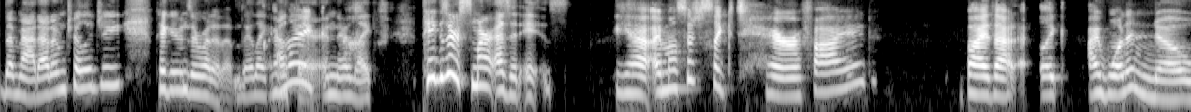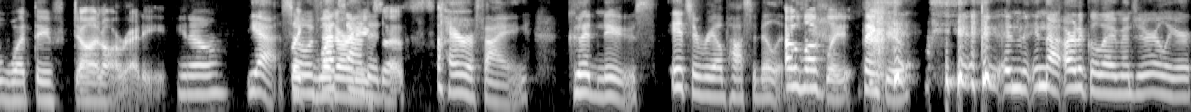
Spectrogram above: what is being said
the MaddAddam trilogy. Pigoons are one of them. They're like I'm out like, there and they're like, pigs are smart as it is. Yeah, I'm also just like terrified by that. Like, I want to know what they've done already, you know? Yeah. So like, if that sounded exists. terrifying, good news. It's a real possibility. Oh, lovely. Thank you. in, in that article that I mentioned earlier,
